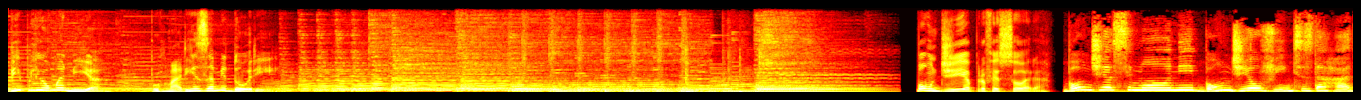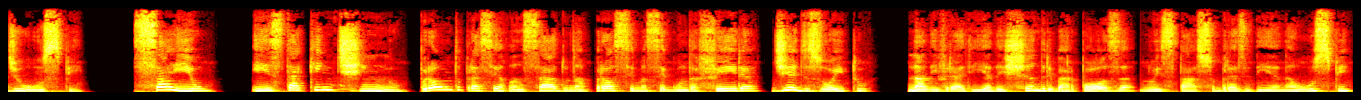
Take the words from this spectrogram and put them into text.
Bibliomania, por Marisa Midori. Bom dia, professora. Bom dia, Simone. Bom dia, ouvintes da Rádio USP. Saiu e está quentinho, pronto para ser lançado na próxima segunda-feira, dia 18, na Livraria Alexandre Barbosa, no Espaço Brasiliana USP,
